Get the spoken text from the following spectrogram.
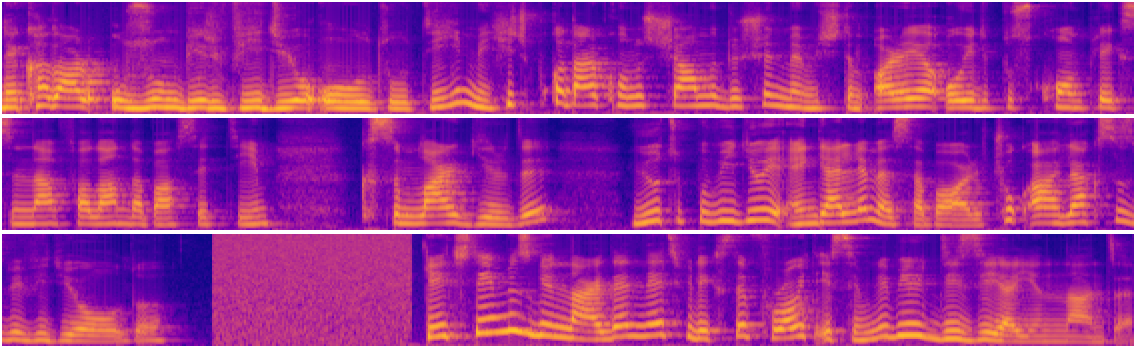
ne kadar uzun bir video oldu değil mi? Hiç bu kadar konuşacağımı düşünmemiştim. Araya Oedipus kompleksinden falan da bahsettiğim kısımlar girdi. YouTube bu videoyu engellemese bari. Çok ahlaksız bir video oldu. Geçtiğimiz günlerde Netflix'te Freud isimli bir dizi yayınlandı.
